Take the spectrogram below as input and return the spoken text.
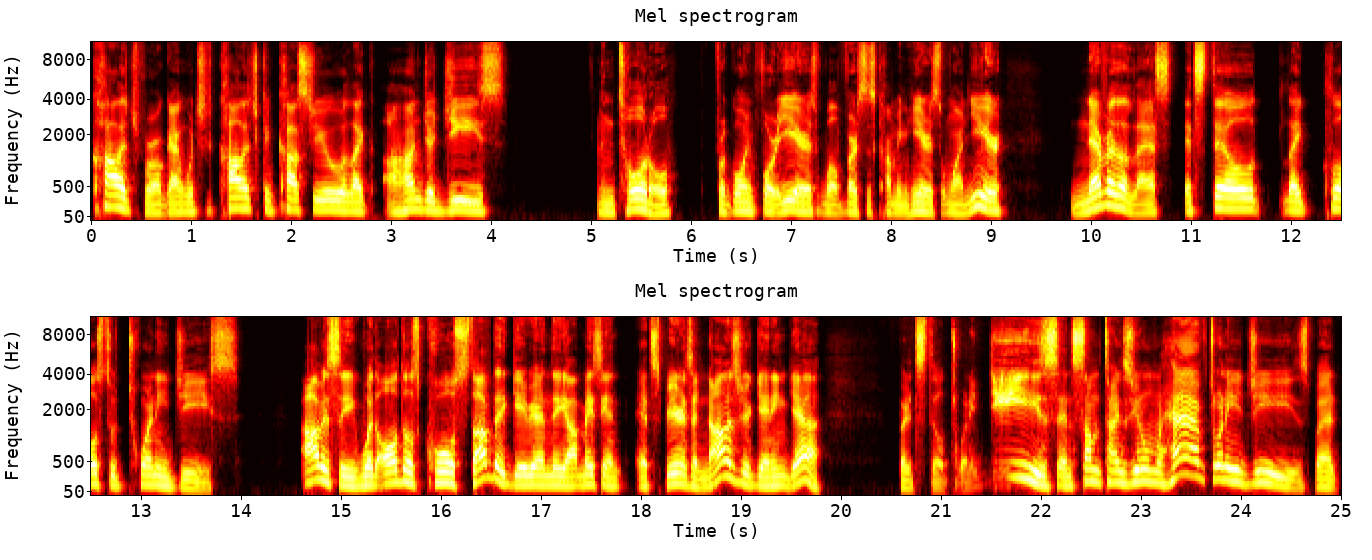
college program, which college can cost you like 100 G's in total for going four years, well, versus coming here is one year. Nevertheless, it's still like close to 20 G's. Obviously, with all those cool stuff they gave you and the amazing experience and knowledge you're getting, yeah, but it's still 20 G's. And sometimes you don't have 20 G's, but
